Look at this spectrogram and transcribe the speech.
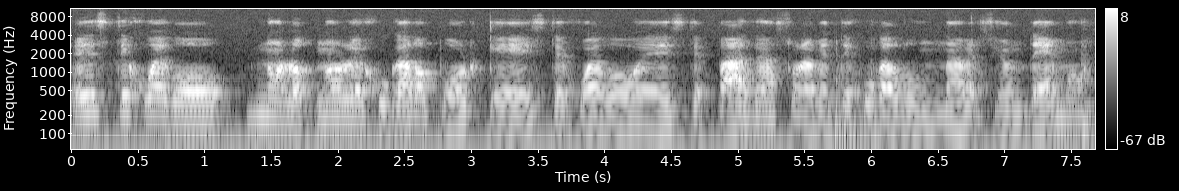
Este juego no lo, no lo he jugado porque este juego este paga, solamente he jugado una versión demo,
